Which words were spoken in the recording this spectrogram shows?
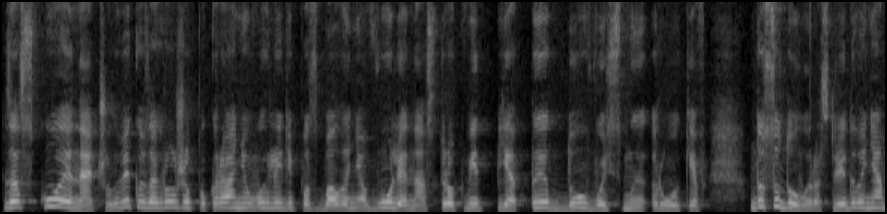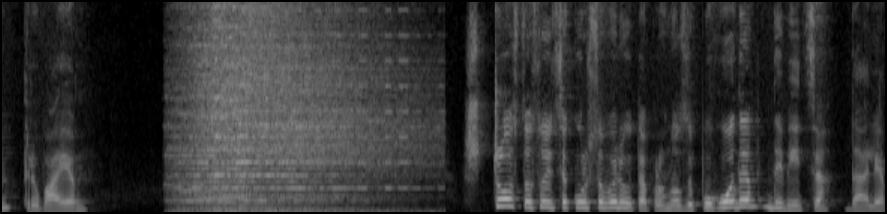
За скоєне чоловіку загрожує покарання у вигляді позбавлення волі на строк від 5 до 8 років. Досудове розслідування триває. Що стосується курсу валют та прогнози погоди, дивіться далі.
